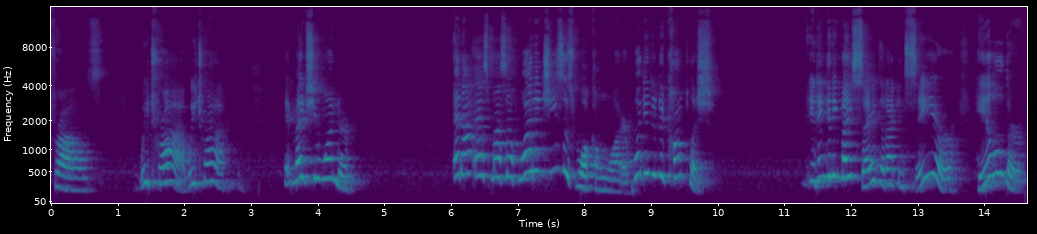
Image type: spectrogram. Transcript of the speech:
trials. We try, we try. It makes you wonder. And I ask myself, why did Jesus walk on water? What did it accomplish? He didn't get anybody saved that I can see or healed or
